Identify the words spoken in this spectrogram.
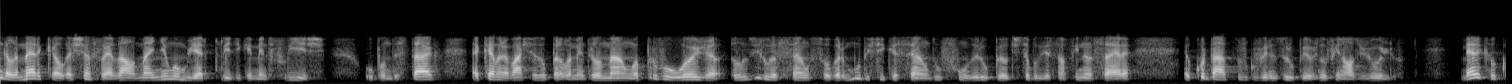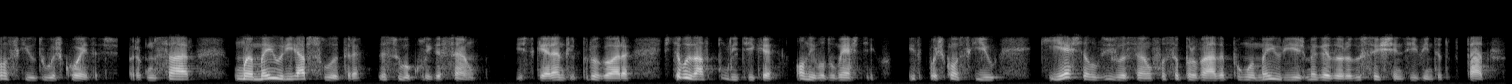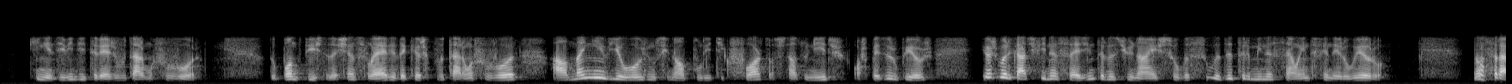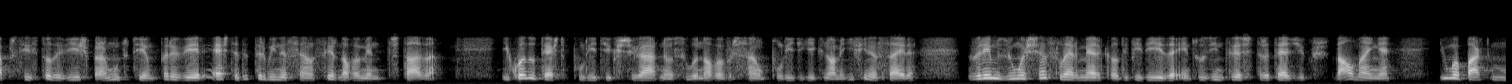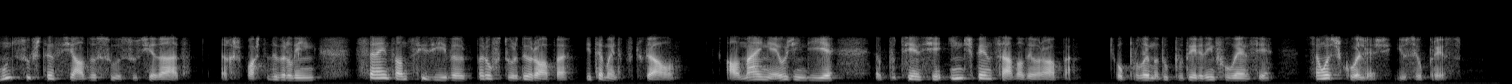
Angela Merkel, a chanceler da Alemanha, uma mulher politicamente feliz. O Bundestag, a Câmara Baixa do Parlamento Alemão, aprovou hoje a legislação sobre a modificação do Fundo Europeu de Estabilização Financeira, acordado pelos governos europeus no final de julho. Merkel conseguiu duas coisas. Para começar, uma maioria absoluta da sua coligação. Isto garante-lhe, por agora, estabilidade política ao nível doméstico. Conseguiu que esta legislação fosse aprovada por uma maioria esmagadora dos 620 deputados. 523 votaram a favor. Do ponto de vista da chanceler e daqueles que votaram a favor, a Alemanha enviou hoje um sinal político forte aos Estados Unidos, aos países europeus e aos mercados financeiros internacionais sobre a sua determinação em defender o euro. Não será preciso, todavia, esperar muito tempo para ver esta determinação ser novamente testada. E quando o teste político chegar na sua nova versão política, económica e financeira, veremos uma chanceler Merkel dividida entre os interesses estratégicos da Alemanha e uma parte muito substancial da sua sociedade. A resposta de Berlim será então decisiva para o futuro da Europa e também de Portugal. A Alemanha é hoje em dia a potência indispensável da Europa. O problema do poder e da influência são as escolhas e o seu preço.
